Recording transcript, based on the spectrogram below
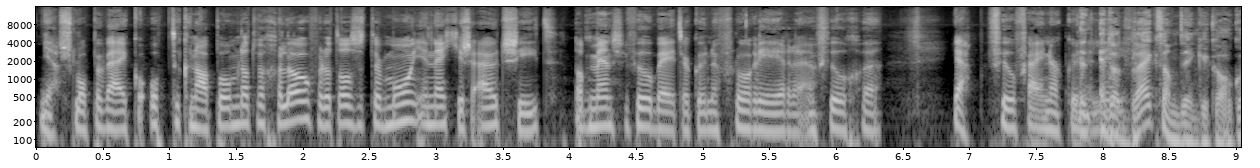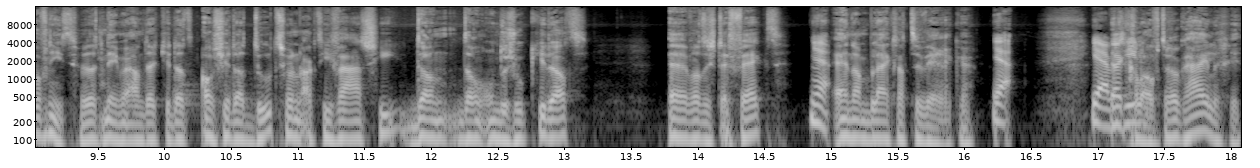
ja, sloppenwijken op te knappen. Omdat we geloven dat als het er mooi en netjes uitziet, dat mensen veel beter kunnen floreren en veel, ge, ja, veel fijner kunnen En, en leven. dat blijkt dan denk ik ook, of niet? Dat neem ik aan dat je dat, als je dat doet, zo'n activatie, dan, dan onderzoek je dat. Eh, wat is het effect? Ja. En dan blijkt dat te werken. ja. Ja, ik zien- geloof er ook heilig in.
